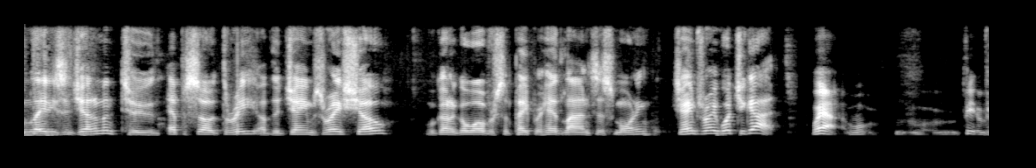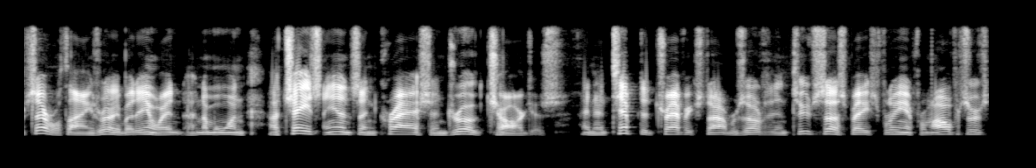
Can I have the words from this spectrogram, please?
Welcome, ladies and gentlemen, to episode three of the James Ray Show. We're going to go over some paper headlines this morning. James Ray, what you got? Well, several things really, but anyway, number one, a chase ends in crash and drug charges. An attempted traffic stop resulted in two suspects fleeing from officers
